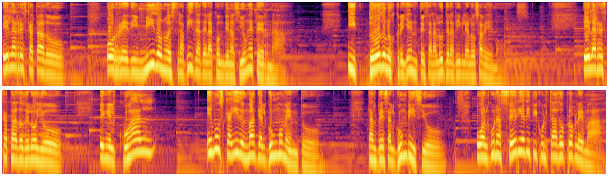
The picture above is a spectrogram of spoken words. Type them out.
Él ha rescatado o redimido nuestra vida de la condenación eterna. Y todos los creyentes a la luz de la Biblia lo sabemos. Él ha rescatado del hoyo en el cual hemos caído en más de algún momento tal vez algún vicio o alguna seria dificultad o problema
